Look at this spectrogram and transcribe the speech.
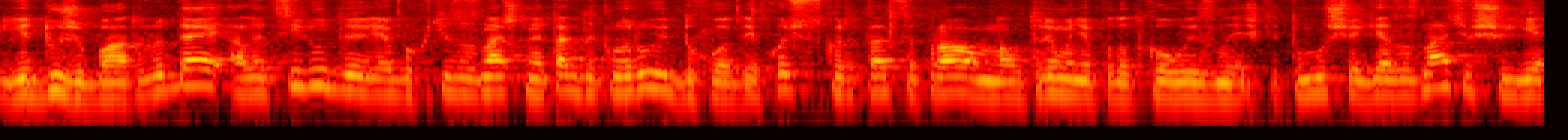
є дуже багато людей, але ці люди, я би хотів зазначити, не так декларують доходи, як хочуть скористатися правом на отримання податкової знижки. Тому що, як я зазначив, що є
